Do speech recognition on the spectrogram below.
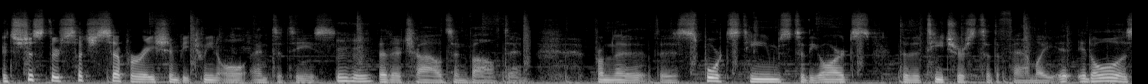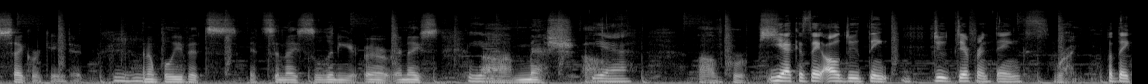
it's just there's such separation between all entities mm-hmm. that a child's involved in, from the the sports teams to the arts to the teachers to the family. It, it all is segregated. Mm-hmm. I don't believe it's it's a nice linear or a nice yeah. uh, mesh. Of, yeah. Of groups. Yeah, because they all do think do different things. Right. But they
